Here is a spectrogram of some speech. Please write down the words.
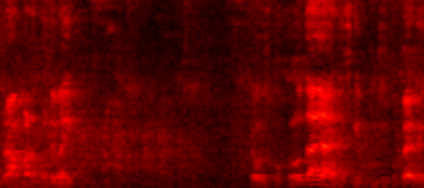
ब्राह्मण बोले, भाई तो उसको क्रोध आया जिसकी जिसको पहले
